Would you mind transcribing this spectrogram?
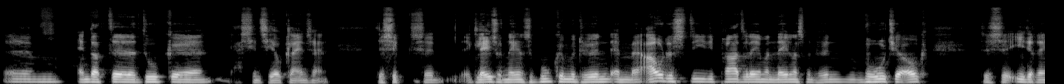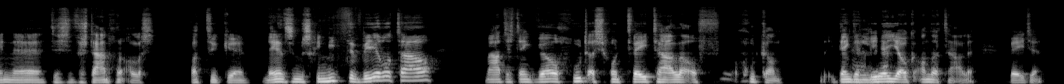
Um, en dat doe ik ja, sinds ze heel klein zijn. Dus ik, ze, ik lees ook Nederlandse boeken met hun. En mijn ouders die, die praten alleen maar Nederlands met hun. Mijn broertje ook. Dus uh, iedereen, uh, dus ze verstaan gewoon alles. Wat natuurlijk, uh, Nederlands is misschien niet de wereldtaal. Maar het is denk ik wel goed als je gewoon twee talen of goed kan. Ik denk dan leer je ook andere talen beter.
